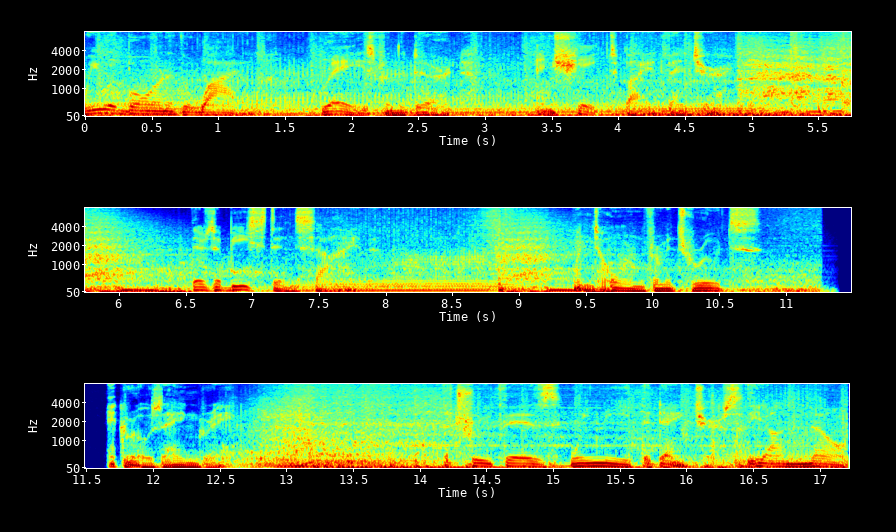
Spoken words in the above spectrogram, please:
We were born of the wild, raised from the dirt, and shaped by adventure. There's a beast inside. When torn from its roots, it grows angry. The truth is, we need the dangers, the unknown,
